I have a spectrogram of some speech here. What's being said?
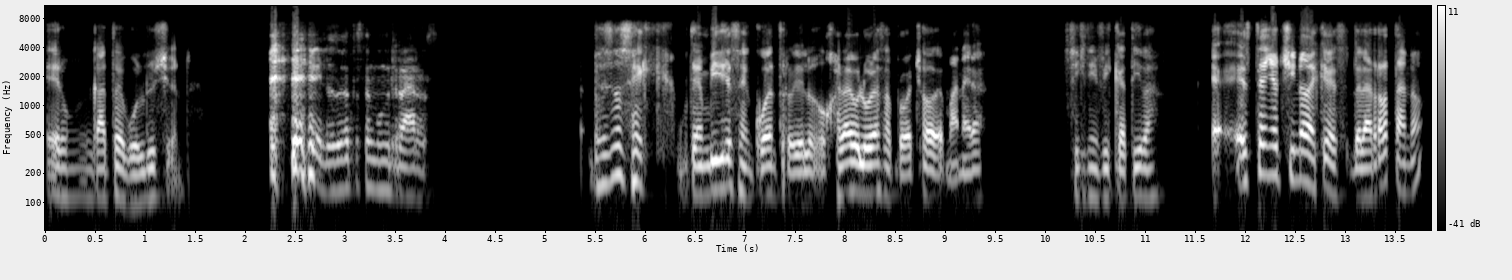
Era un gato evolution. Los gatos son muy raros. Pues no sé, te envidio ese encuentro y lo- ojalá lo hubieras aprovechado de manera significativa. E- ¿Este año chino de qué es? ¿De la rata, no?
